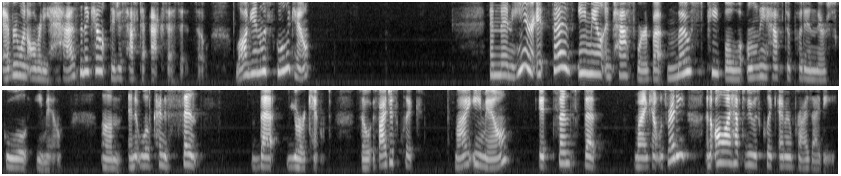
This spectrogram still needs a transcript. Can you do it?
everyone already has an account. They just have to access it. So log in with school account. And then here it says email and password, but most people will only have to put in their school email. Um, and it will kind of sense that your account. So if I just click my email, it sensed that my account was ready, and all I have to do is click Enterprise ID.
